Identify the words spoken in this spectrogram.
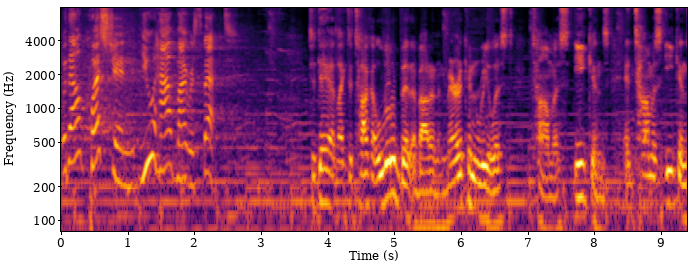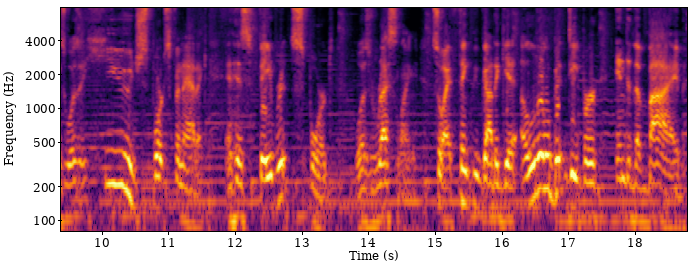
Without question, you have my respect. Today, I'd like to talk a little bit about an American realist, Thomas Eakins. And Thomas Eakins was a huge sports fanatic, and his favorite sport was wrestling. So I think we've got to get a little bit deeper into the vibe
